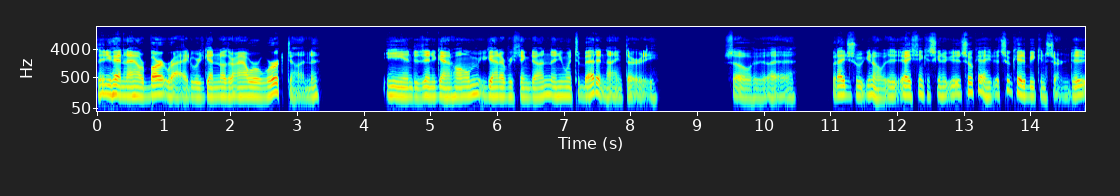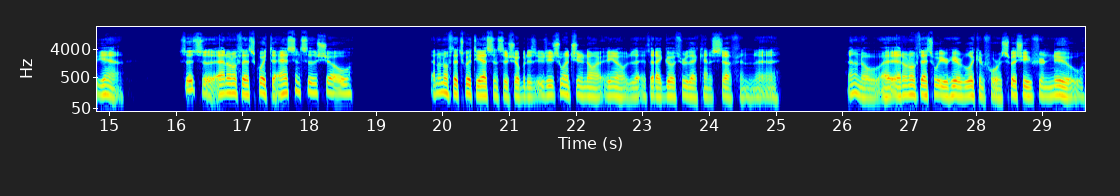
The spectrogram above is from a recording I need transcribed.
then you had an hour BART ride where you got another hour of work done. And then you got home, you got everything done, then you went to bed at 9.30. So, uh, but I just, you know, I think it's going to, it's okay. It's okay to be concerned. It, yeah. So it's, uh, I don't know if that's quite the essence of the show I don't know if that's quite the essence of the show, but I just want you to know, you know, that, that I go through that kind of stuff. And uh, I don't know. I, I, don't know if that's what you're here looking for, especially if you're new.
